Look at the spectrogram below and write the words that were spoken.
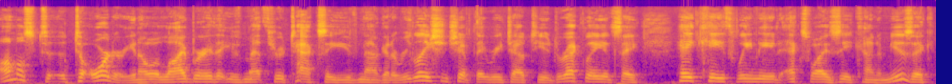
almost to, to, order you know a library that you've met through taxi you've now got a relationship they reach out to you directly and say hey keith we need xyz kind of music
